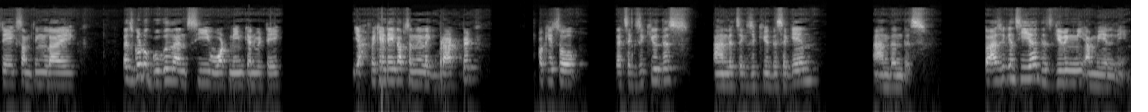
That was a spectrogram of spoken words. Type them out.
take something like, let's go to Google and see what name can we take. Yeah, we can take up something like Brad Pitt. Okay, so let's execute this and let's execute this again and then this. So as you can see here, this is giving me a male name.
